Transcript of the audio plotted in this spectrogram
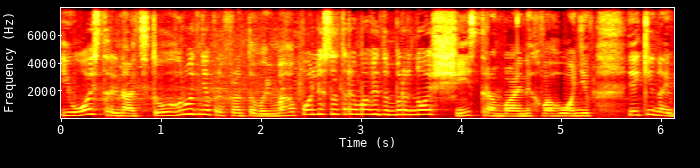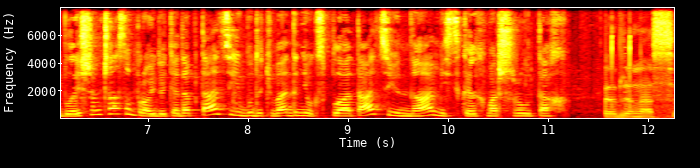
І ось 13 грудня прифронтовий мегаполіс отримав від Брно 6 трамвайних вагонів, які найближчим часом пройдуть адаптацію і будуть введені в експлуатацію на міських маршрутах маршрутах. Для нас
